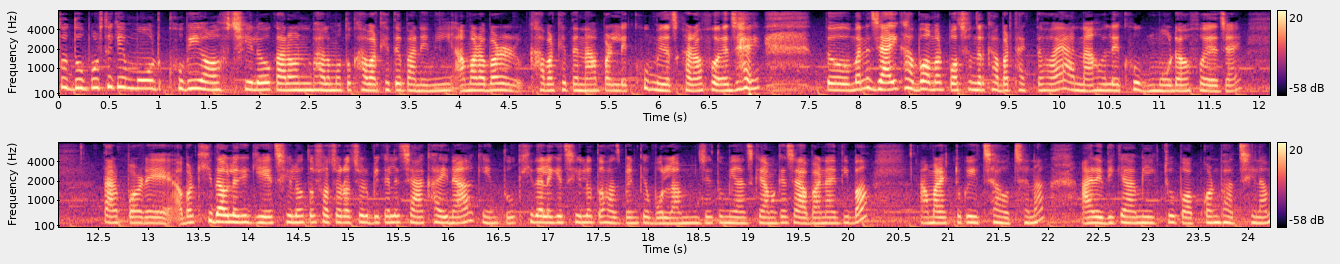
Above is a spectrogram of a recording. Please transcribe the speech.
তো দুপুর থেকে মুড খুবই অফ ছিল, কারণ ভালো মতো খাবার খেতে পারিনি। আমার আবার খাবার খেতে না পারলে খুব মেজাজ খারাপ হয়ে যায়। তো মানে যাই খাব, আমার পছন্দের খাবার থাকতে হয়, আর না হলে খুব মুড অফ হয়ে যায়। তারপরে আবার খিদাও লেগে গিয়েছিল, তো সচরাচর বিকেলে চা খাই না, কিন্তু খিদা লেগেছিল, তো হাজবেন্ডকে বললাম যে, তুমি আজকে আমাকে চা বানায় দিবা, আমার একটুকু ইচ্ছা হচ্ছে না। আর এদিকে আমি একটু পপকর্ন ভাজছিলাম।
